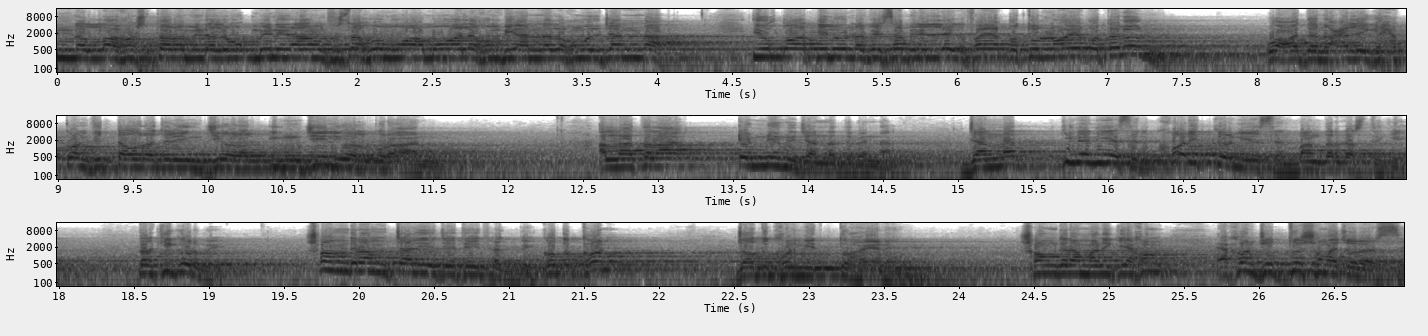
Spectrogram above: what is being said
ইন্নাল্লাহ হস্তারা মিনাল মুমিনিনা আনফুসাহুম ওয়া আমওয়ালাহুম বিআন্না লাহুমুল জান্নাহ। يقاتلون في سبيل الله فيقتلون ويقتلون وعدا عليه حقا في التوراة والإنجيل والإنجيل والقرآن আল্লাহ তালা এমনি এমনি জান্নাত দেবেন না জান্নাত কিনে নিয়েছেন খরিদ করে নিয়েছেন বান্দার কাছ থেকে তার কি করবে সংগ্রাম চালিয়ে যেতেই থাকবে কতক্ষণ যতক্ষণ মৃত্যু হয় নাই সংগ্রাম মানে কি এখন এখন যুদ্ধ সময় চলে আসছে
